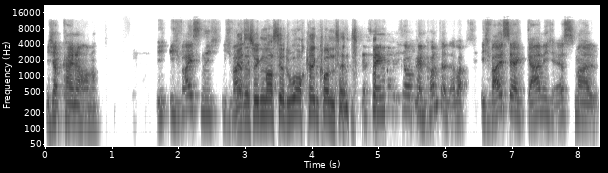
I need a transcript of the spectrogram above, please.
Ich habe keine Ahnung. Ich, ich, weiß nicht, ich weiß. Ja, deswegen machst ja du auch keinen Content. Deswegen mache ich auch keinen Content, aber ich weiß ja gar nicht erstmal,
